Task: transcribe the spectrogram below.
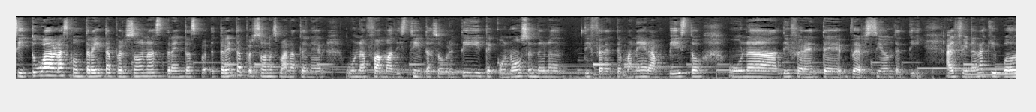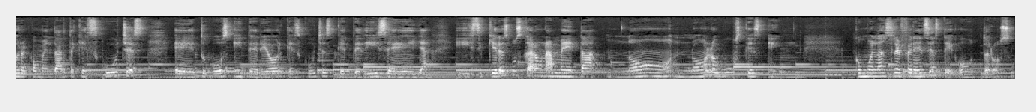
si tú hablas con 30 personas, 30, 30, personas van a tener una fama distinta sobre ti, te conocen de una diferente manera, han visto una diferente versión de ti. Al final aquí puedo recomendarte que escuches eh, tu voz interior, que escuches qué te dice ella. Y si quieres buscar una meta, no, no lo busques en, como en las referencias de otros.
